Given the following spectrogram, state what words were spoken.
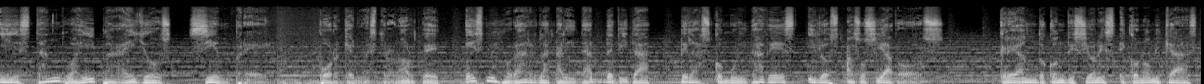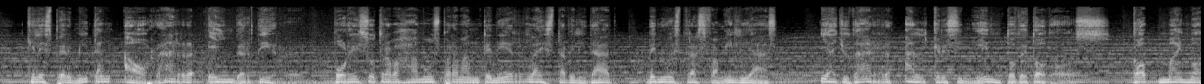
y estando ahí para ellos siempre. Porque nuestro norte es mejorar la calidad de vida de las comunidades y los asociados, creando condiciones económicas que les permitan ahorrar e invertir por eso trabajamos para mantener la estabilidad de nuestras familias y ayudar al crecimiento de todos. COP Maimón,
